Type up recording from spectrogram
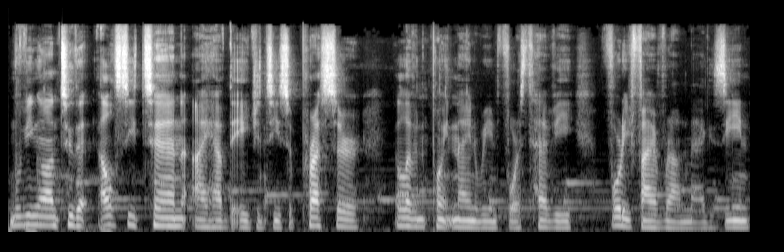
Moving on to the LC10, I have the agency suppressor, 11.9 reinforced heavy, 45 round magazine,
